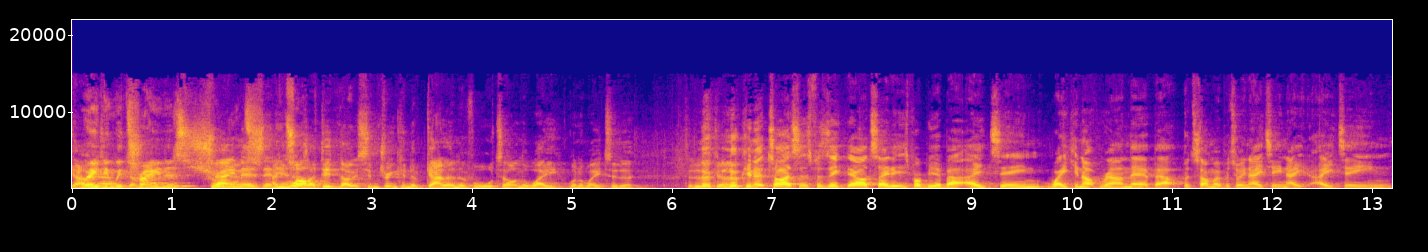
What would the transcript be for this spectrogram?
Wading with gallon. trainers, shorts. Trainers and And he top- was. I did notice him drinking a gallon of water on the way, on the way to the. To the Look, scale. looking at Tyson's physique there, I'd say that he's probably about 18, waking up round there about, but somewhere between 18, 8, 18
